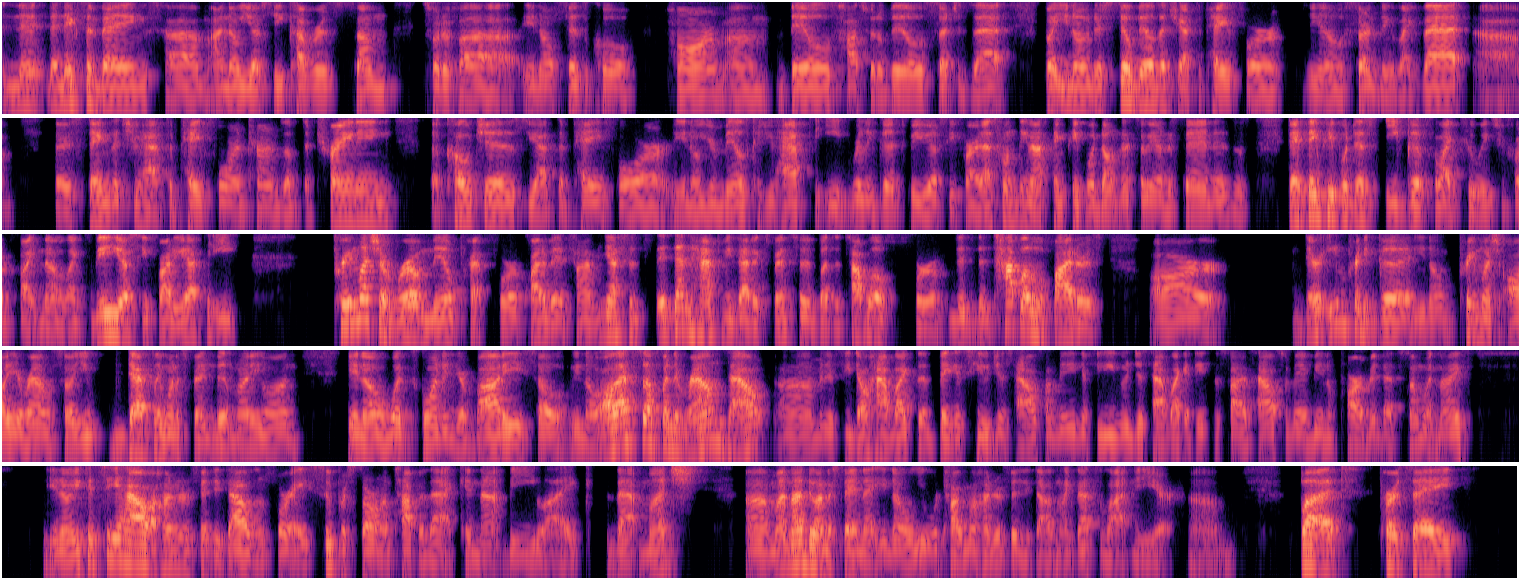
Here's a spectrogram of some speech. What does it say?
the Nixon bangs. Um, I know UFC covers some sort of uh, you know physical harm um, bills, hospital bills, such as that. But you know, there's still bills that you have to pay for you know certain things like that. Um, there's things that you have to pay for in terms of the training the coaches you have to pay for you know your meals because you have to eat really good to be ufc fighter. That's one thing i think people don't necessarily understand is, is they think people just eat good for like two weeks before the fight. No like to be a ufc fighter you have to eat pretty much a real meal prep for quite a bit of time. Yes it doesn't have to be that expensive but the top level for the, the top level fighters are they're eating pretty good you know pretty much all year round. So you definitely want to spend good money on you know what's going in your body. So you know all that stuff when it rounds out um, and if you don't have like the biggest hugest house i mean if you even just have like a decent sized house or maybe an apartment that's somewhat nice you know you can see how 150000 for a superstar on top of that cannot be like that much. Um, and i do understand that you know we were talking about 150000 like that's a lot in a year. Um, but per se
